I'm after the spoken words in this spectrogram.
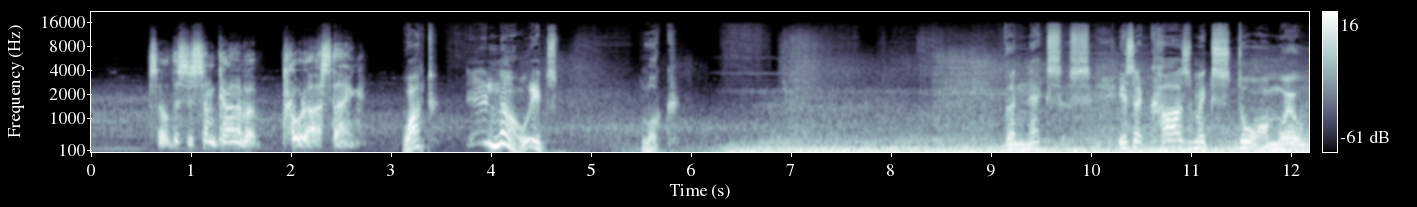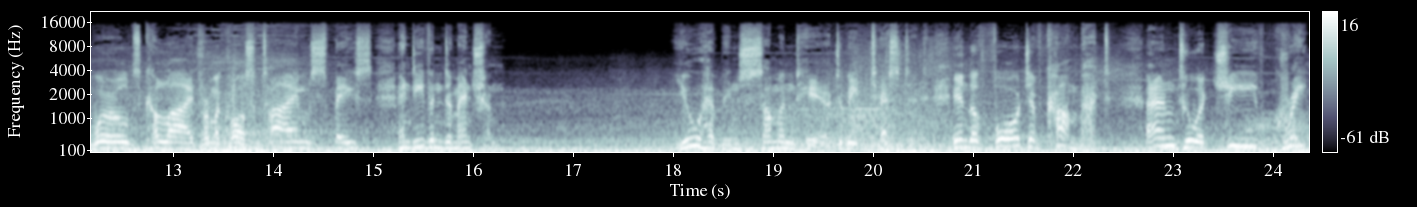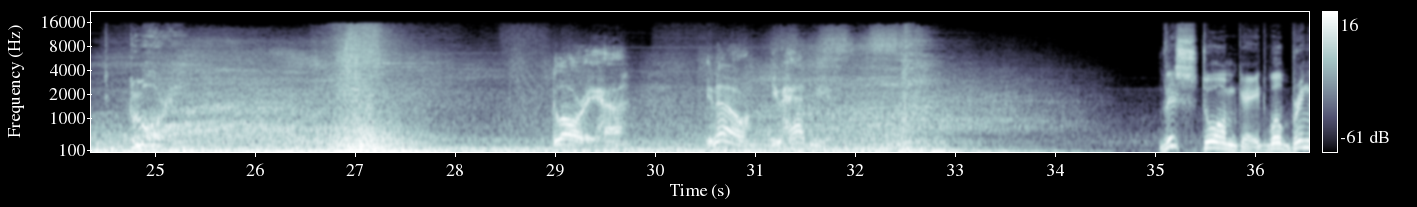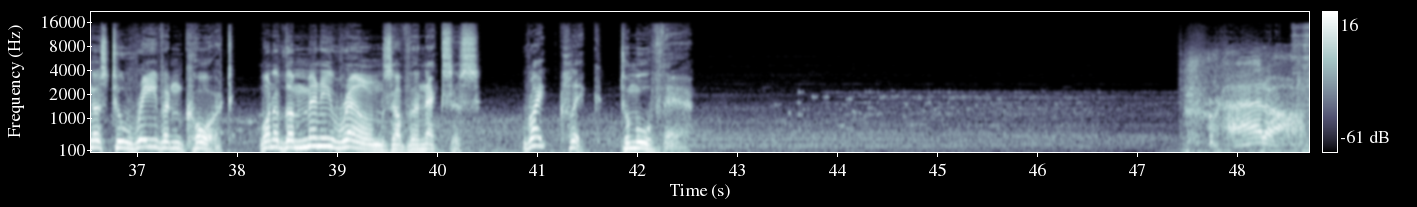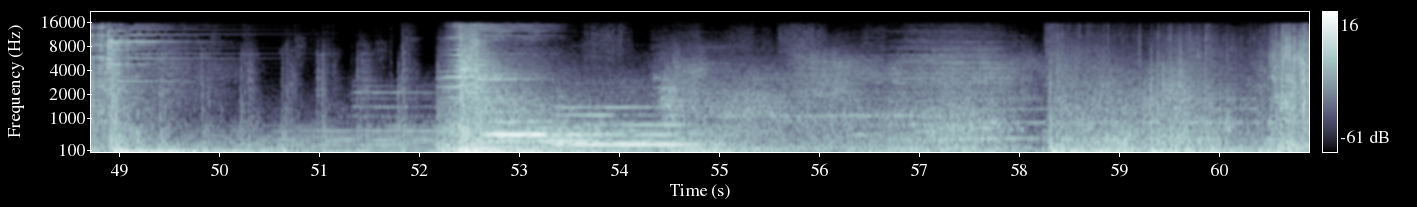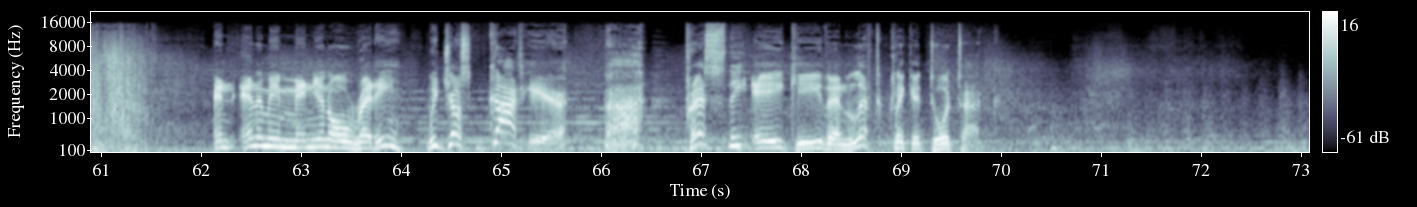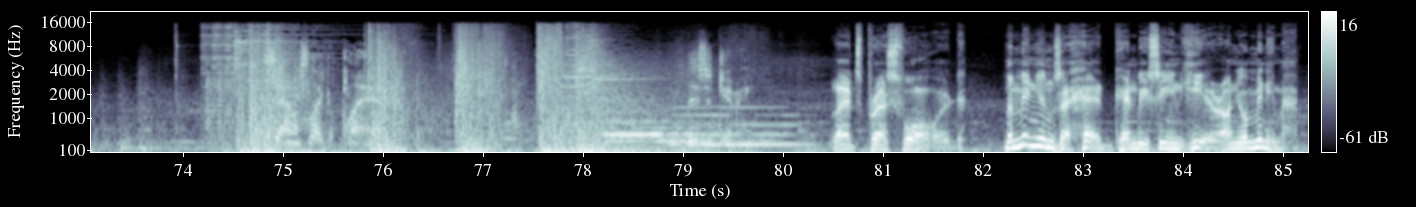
So this is some kind of a Protoss thing? What? No, it's... Look. The Nexus is a cosmic storm where worlds collide from across time, space, and even dimension. You have been summoned here to be tested in the forge of combat and to achieve great glory. Glory, huh? You know, you had me. This Stormgate will bring us to Raven Court, one of the many realms of the Nexus. Right-click to move there. Right on. An enemy minion already? We just got here! Ah, press the A key, then left-click it to attack. Sounds like a plan. This is Jimmy. Let's press forward. The minions ahead can be seen here on your minimap.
